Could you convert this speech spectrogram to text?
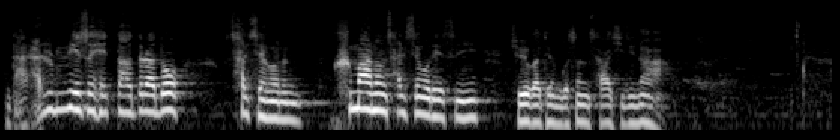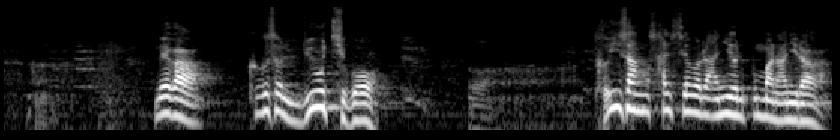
나라를 위해서 했다 하더라도 살생은 그 많은 살생을 했으니 죄가 된 것은 사실이나. 어, 내가 그것을 뉘우치고 어, 더 이상 살생을 아니할 뿐만 아니라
